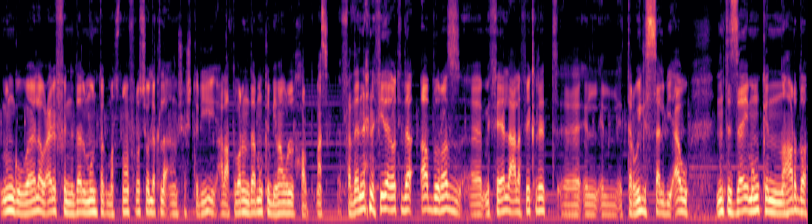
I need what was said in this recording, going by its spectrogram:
من جواه لو عرف إن ده المنتج مصنوع في روسيا يقول لك لا أنا مش هشتريه على اعتبار إن ده ممكن بيمول الحرب مثلا. فده اللي إحنا فيه دلوقتي ده أبرز آه مثال على فكرة آه ال- ال- الترويج السلبي أو إن أنت إزاي ممكن النهارده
